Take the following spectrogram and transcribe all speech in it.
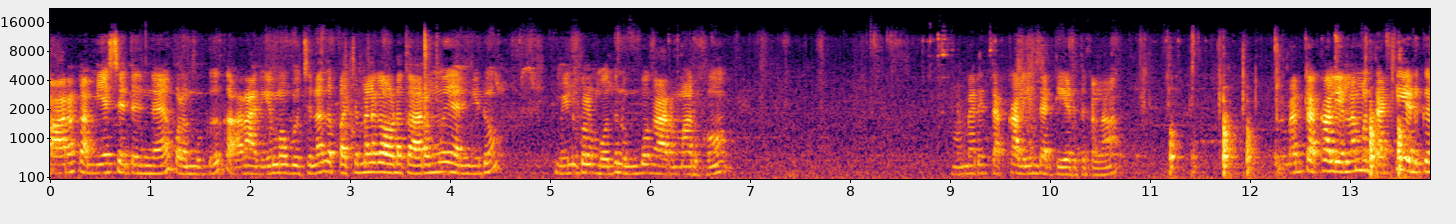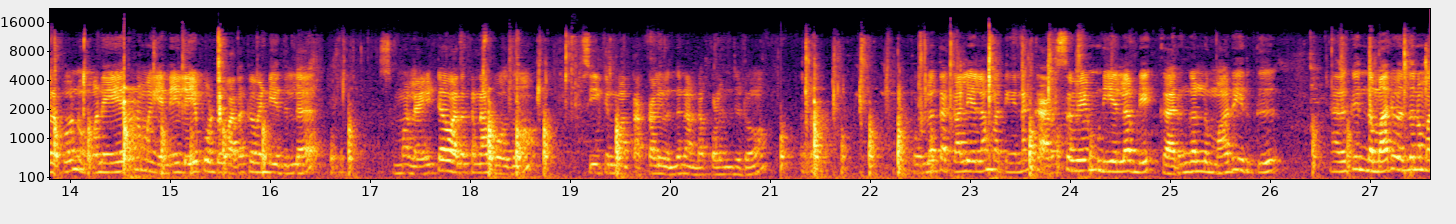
காரம் கம்மியாக சேர்த்துக்குங்க. குழம்புக்கு காரம் அதிகமாக போச்சுன்னா அந்த பச்சை மிளகாவோட காரமும் இறங்கிடும். மீன் குழம்பு வந்து ரொம்ப காரமாக இருக்கும். அது மாதிரி தக்காளியும் தட்டி எடுத்துக்கலாம். இந்த மாதிரி தக்காளி எல்லாம் நம்ம தட்டி எடுக்கிறப்போ ரொம்ப நேரம் நம்ம எண்ணெயிலேயே போட்டு வதக்க வேண்டியதில்லை. சும்மா லைட்டாக வதக்கினா போதும். சீக்கிரமாக தக்காளி வந்து நல்லா குழஞ்சிடும். இப்போ உள்ள தக்காளி எல்லாம் பார்த்தீங்கன்னா கரசவே முடியலை அப்படியே கருங்கல் மாதிரி இருக்குது அதுக்கு இந்த மாதிரி வந்து நம்ம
